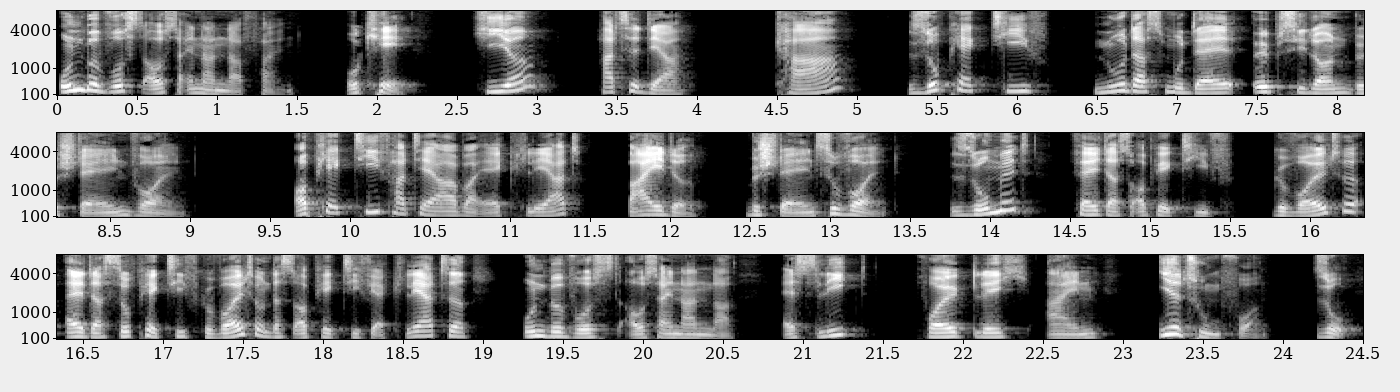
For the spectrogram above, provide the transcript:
unbewusst auseinanderfallen. Okay, hier hatte der K subjektiv nur das Modell Y bestellen wollen. Objektiv hat er aber erklärt, beide bestellen zu wollen. Somit fällt das objektiv gewollte, äh, das subjektiv gewollte und das objektiv erklärte unbewusst auseinander. Es liegt folglich ein Irrtum vor. So,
